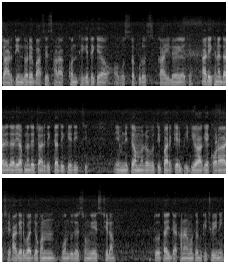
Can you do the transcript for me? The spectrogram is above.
চার দিন ধরে বাসে সারাক্ষণ থেকে থেকে অবস্থা পুরো স্কাইল হয়ে গেছে। আর এখানে দাঁড়িয়ে দাঁড়িয়ে আপনাদের চারিদিকটা দেখিয়ে দিচ্ছি। এমনিতে অমরাবতী পার্কের ভিডিও আগে করা আছে। আগের বার যখন বন্ধুদের সঙ্গে এসেছিলাম, তো তাই দেখানোর মতন কিছুই নেই।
